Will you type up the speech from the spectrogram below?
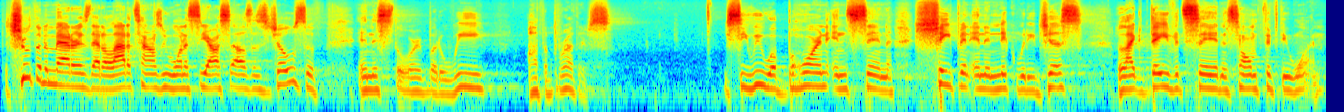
The truth of the matter is that a lot of times we want to see ourselves as Joseph in this story, but we are the brothers. You see, we were born in sin, shapen in iniquity, just like David said in Psalm 51.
